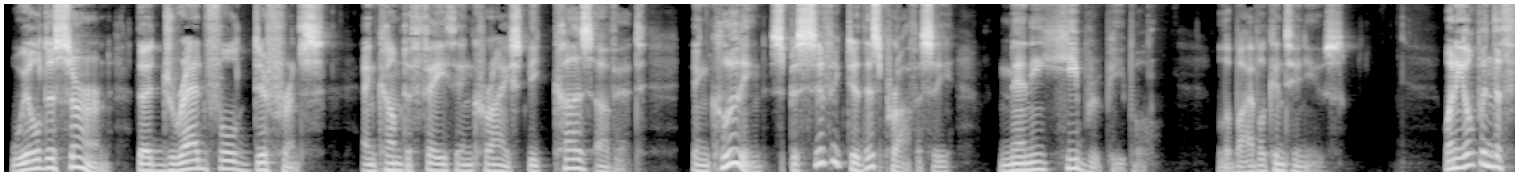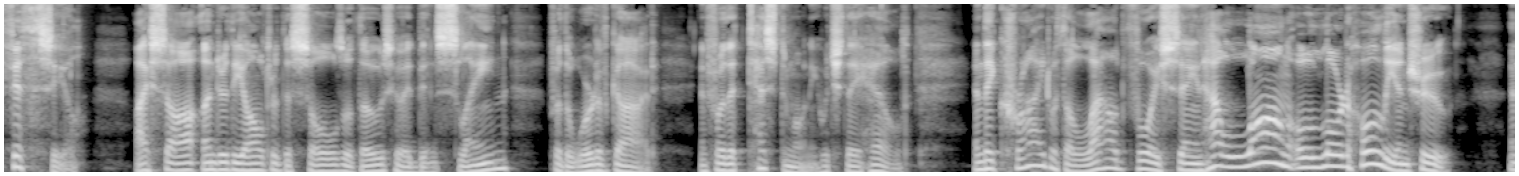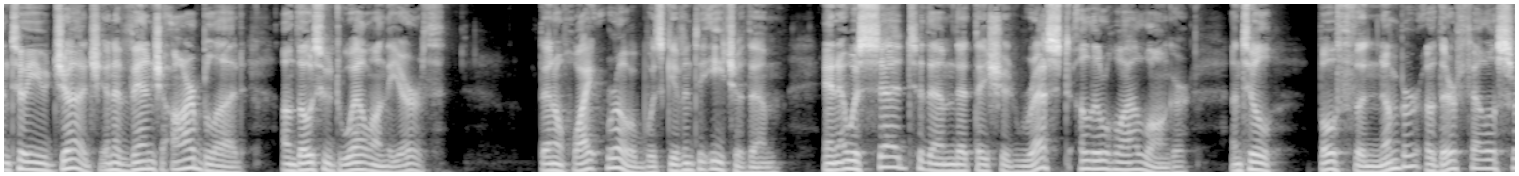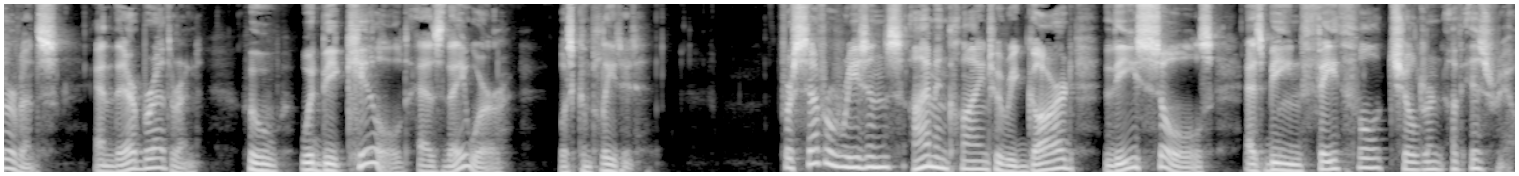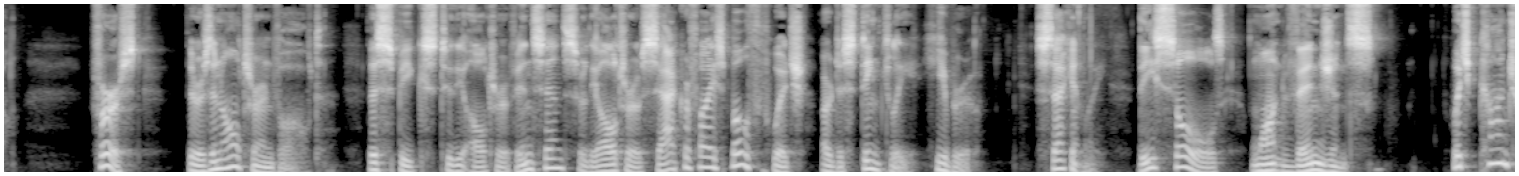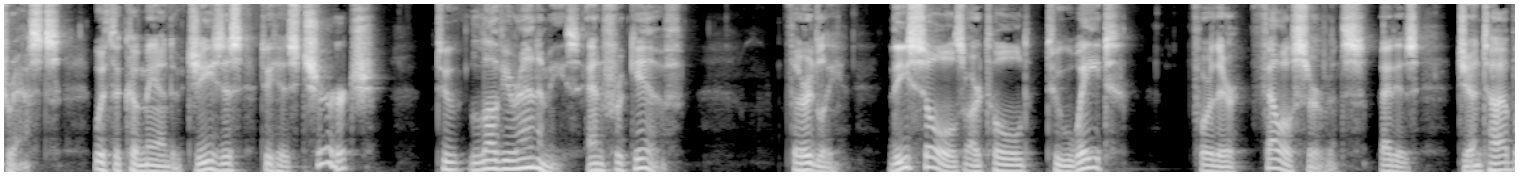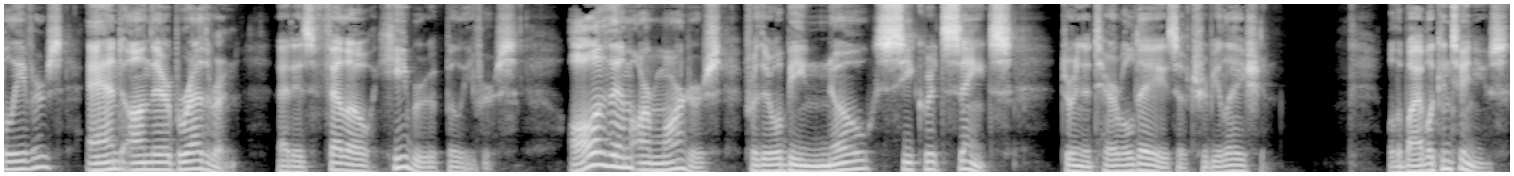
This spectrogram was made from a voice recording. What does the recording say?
will discern the dreadful difference and come to faith in Christ because of it, including, specific to this prophecy, many Hebrew people. The Bible continues. When he opened the fifth seal, I saw under the altar the souls of those who had been slain for the word of God and for the testimony which they held. And they cried with a loud voice, saying, How long, O Lord, holy and true, until you judge and avenge our blood on those who dwell on the earth? Then a white robe was given to each of them, and it was said to them that they should rest a little while longer until both the number of their fellow servants and their brethren, who would be killed as they were, was completed. For several reasons, I'm inclined to regard these souls as being faithful children of Israel. First, there is an altar involved. This speaks to the altar of incense or the altar of sacrifice, both of which are distinctly Hebrew. Secondly, these souls want vengeance, which contrasts with the command of Jesus to his church to love your enemies and forgive. Thirdly, these souls are told to wait for their fellow servants, that is, Gentile believers, and on their brethren, that is, fellow Hebrew believers. All of them are martyrs, for there will be no secret saints during the terrible days of tribulation. Well, the Bible continues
